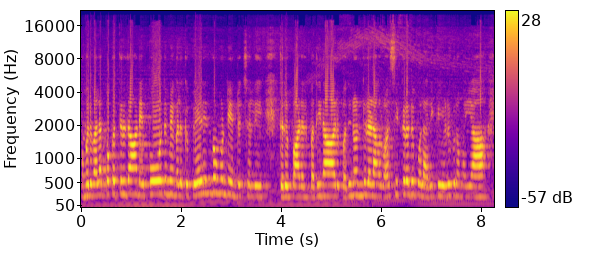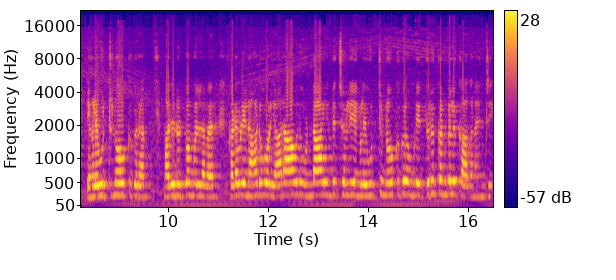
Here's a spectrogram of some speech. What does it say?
உமது வலப்பக்கத்தில் தான் எப்போதும் எங்களுக்கு பேரின்பம் உண்டு என்று சொல்லி திருப்பாடல் பதினாறு பதினொன்றில் நாங்கள் வாசிக்கிறது போல அறிக்கை எடுக்கிறோம் ஐயா. எங்களை உற்று நோக்குகிற மதிநுட்பம் உள்ளவர் கடவுளை நாடுவோர் யாராவது உண்டா என்று சொல்லி எங்களை உற்று நோக்குகிற உடைய திருக்கண்களுக்காக நன்றி.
